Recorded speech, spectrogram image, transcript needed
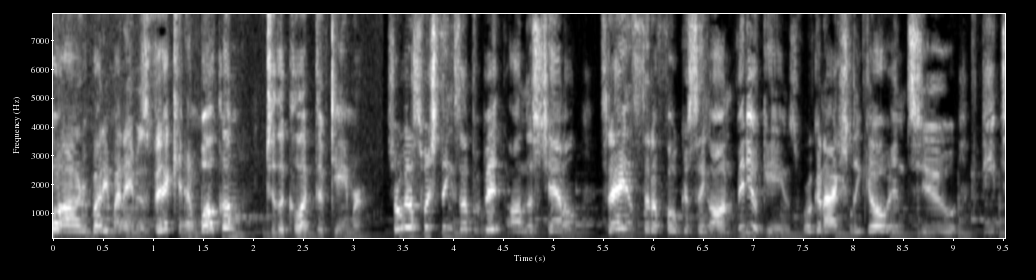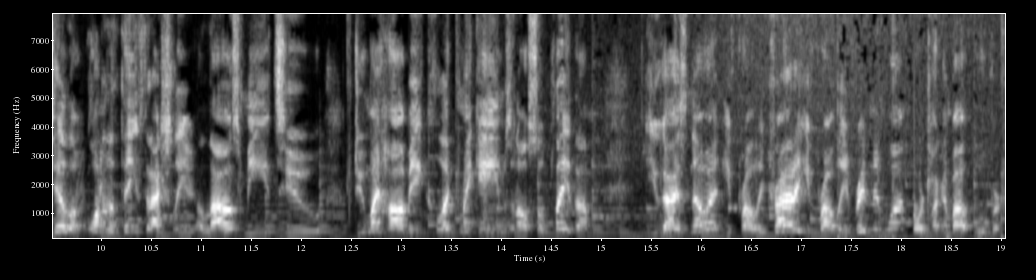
going on everybody? My name is Vic and welcome to the Collective Gamer. So we're going to switch things up a bit on this channel. Today instead of focusing on video games, we're going to actually go into detail of one of the things that actually allows me to do my hobby, collect my games, and also play them. You guys know it, you've probably tried it, you've probably written in one. We're talking about Uber.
